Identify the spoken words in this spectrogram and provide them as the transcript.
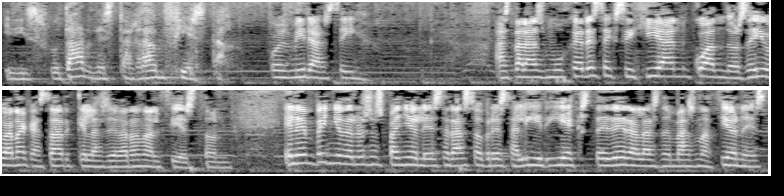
y disfrutar de esta gran fiesta. Pues mira, sí. Hasta las mujeres exigían cuando se iban a casar que las llevaran al fiestón. El empeño de los españoles era sobresalir y exceder a las demás naciones.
